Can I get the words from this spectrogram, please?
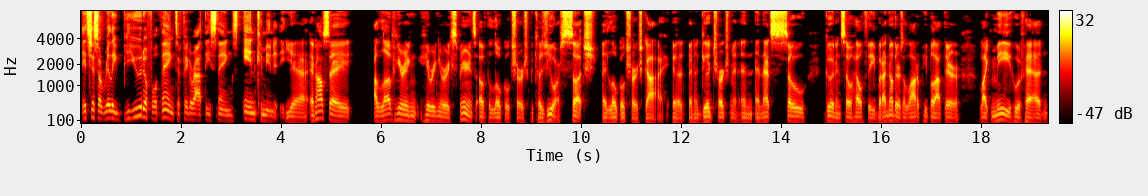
It's just a really beautiful thing to figure out these things in community. Yeah. And I'll say, I love hearing, hearing your experience of the local church because you are such a local church guy and a good churchman. And, and that's so good and so healthy. But I know there's a lot of people out there like me who have had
